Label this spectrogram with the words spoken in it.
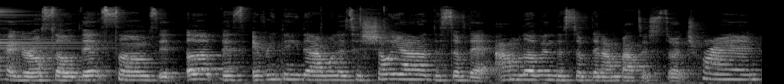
Okay, girls, so that sums it up. That's everything that I wanted to show y'all. The stuff that I'm loving, the stuff that I'm about to start trying,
